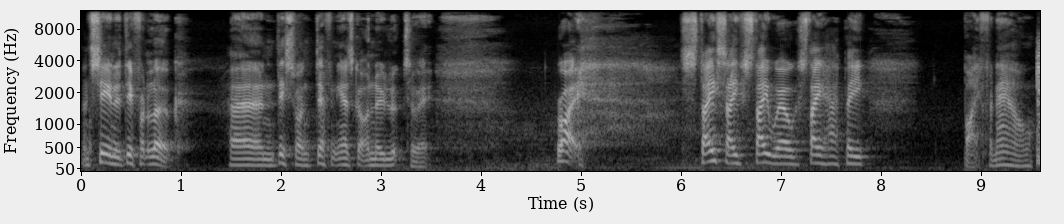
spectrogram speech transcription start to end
and seeing a different look. And this one definitely has got a new look to it. Right. Stay safe, stay well, stay happy. Bye for now.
